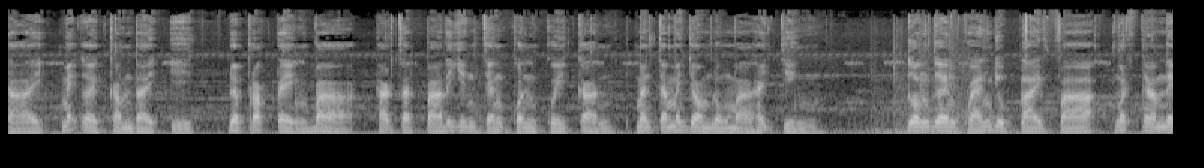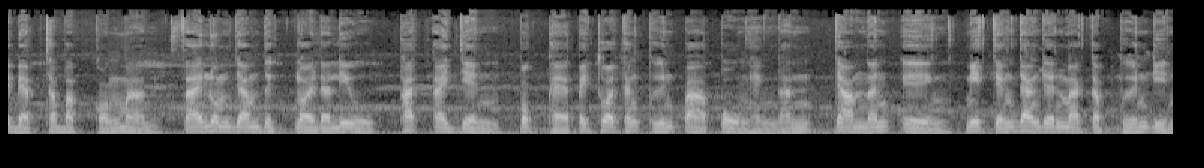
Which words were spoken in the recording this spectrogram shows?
ย้าย ไม่เอ่ยคำใดอีก ด้วยเพราะเกรงบ่า หากสัตว์ป่าได้ยินเสียงคนคุยกัน มันจะไม่ยอมลงมาให้จริง ดวงเดือนแขวนอยู่ปลายฟ้า งดงามในแบบฉบับของมัน สายลมยามดึกลอยละลิ้ว พัดไอเย็น ปกแผ่ไปทั่วทั้งพื้นป่าโป่งแห่งนั้น ยามนั้นเอง มีเสียงดังเดินมากับพื้นดิน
